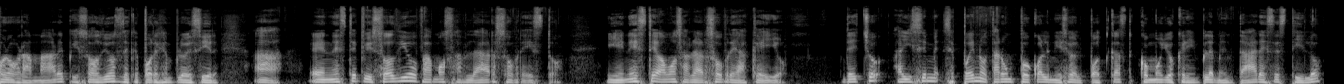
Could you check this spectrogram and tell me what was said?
programar episodios de que, por ejemplo, decir, ah, en este episodio vamos a hablar sobre esto. Y en este vamos a hablar sobre aquello. De hecho, ahí se, se puede notar un poco al inicio del podcast cómo yo quería implementar ese estilo.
